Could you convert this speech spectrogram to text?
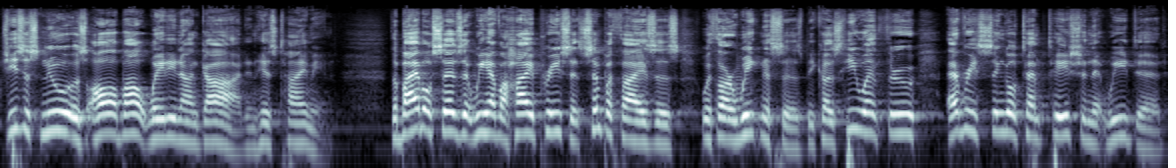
Jesus knew it was all about waiting on God and His timing. The Bible says that we have a high priest that sympathizes with our weaknesses because he went through every single temptation that we did,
